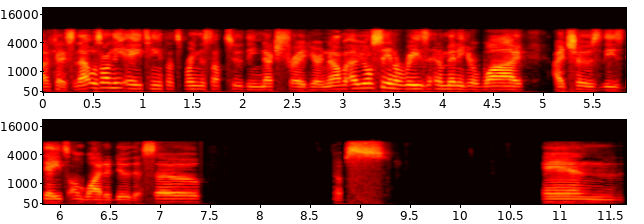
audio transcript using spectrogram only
Okay, so that was on the 18th. Let's bring this up to the next trade here. Now you'll see in a reason in a minute here why I chose these dates on why to do this. So, oops, and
